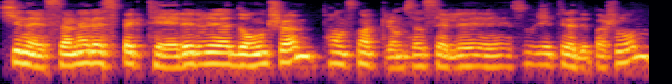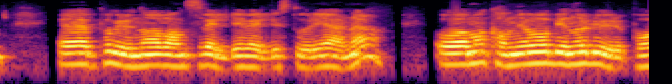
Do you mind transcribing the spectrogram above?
kineserne respekterer Donald Trump. Han snakker om seg selv i, i tredjeperson pga. hans veldig, veldig store hjerne. Og man kan jo begynne å lure på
